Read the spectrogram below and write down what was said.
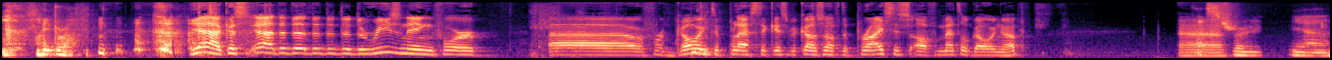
my graph. yeah, because yeah, the, the, the, the, the reasoning for uh, for going to plastic is because of the prices of metal going up. Uh, That's true. Yeah.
